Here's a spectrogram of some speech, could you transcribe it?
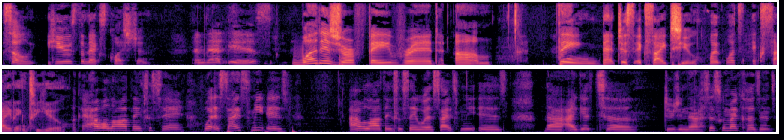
So here's the next question. And that is what is your favorite um, thing that just excites you? What what's exciting to you? Okay, I have a lot of things to say. What excites me is, I have a lot of things to say. What excites me is that I get to do gymnastics with my cousins.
